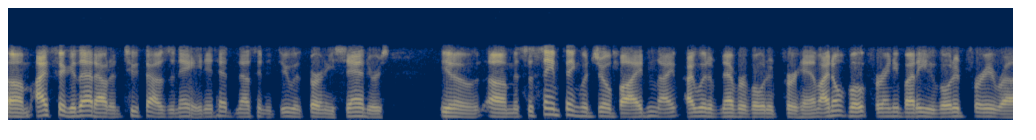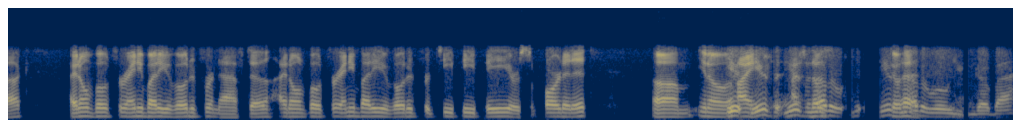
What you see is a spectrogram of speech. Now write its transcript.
Um, I figured that out in 2008. It had nothing to do with Bernie Sanders you know, um, it's the same thing with Joe Biden. I, I would have never voted for him. I don't vote for anybody who voted for Iraq. I don't vote for anybody who voted for NAFTA. I don't vote for anybody who voted for TPP or supported it. Um, you know, Here, I, here's, here's those, another here's another rule you can go by.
